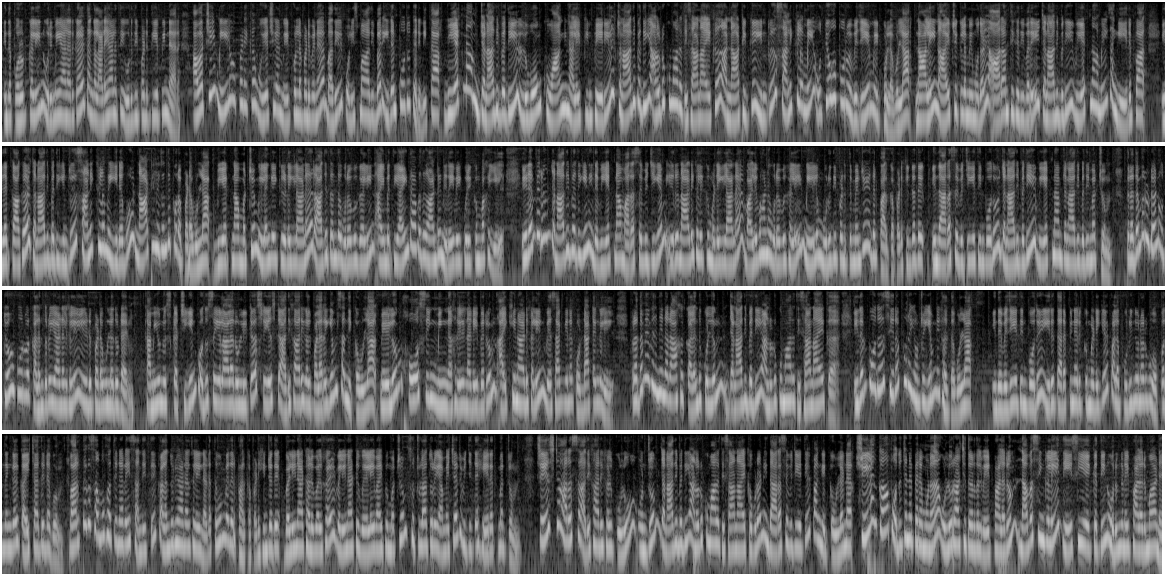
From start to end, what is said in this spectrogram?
இந்த பொருட்களின் உரிமையாளர்கள் தங்கள் அடையாளத்தை உறுதிப்படுத்திய பின்னர் அவற்றை மீள ஒப்படைக்க முயற்சிகள் மேற்கொள்ளப்படும் என பதில் போலீஸ் மா அதிபர் இதன்போது தெரிவித்தார். வியட்நாம் ஜனாதிபதி லுவோங் குவாங்கின் அழைப்பின் பேரில் ஜனாதிபதி அனுருகுமார திசாநாயக்கு அந்நாட்டிற்கு இன்று சனிக்கிழமை உத்தியோகபூர்வ விஜயம் மேற்கொள்ள உள்ளார். நாளை ஞாயிற்றுக்கிழமை முதல் ஆறாம் திகதி வரை ஜனாதிபதி வியட் வியட்நாமில் தங்கியிருப்பார். இதற்காக ஜனாதிபதி இன்று சனிக்கிழமை இரவு நாட்டிலிருந்து புறப்பட உள்ளார். வியட்நாம் மற்றும் இலங்கைக்கு இடையிலான ராஜதந்த உறவுகளின் ஐம்பத்தி ஐந்தாவது ஆண்டு நிறைவை குறிக்கும் வகையில் இடம்பெறும் ஜனாதிபதியின் இந்த வியட்நாம் அரசு விஜயம் இரு நாடுகளுக்கும் இடையிலான வலுவான உறவுகளை மேலும் உறுதிப்படுத்தும் என்று எதிர்பார்க்கப்படுகின்றது. இந்த அரசு விஜயத்தின் போது ஜனாதிபதி வியட்நாம் ஜனாதிபதி மற்றும் பிரதமருடன் உத்தியோகபூர்வ கலந்துரையாடல்களில் ஈடுபட உள்ளதுடன் கம்யூனிஸ்ட் கட்சியின் பொதுச் செயலாளர் உள்ளிட்ட சிரேஷ்ட அதிகாரிகள் பலரையும் சந்திக்க உள்ளார். மேலும் ஹோ சிங் மிங் நகரில் நடைபெறும் ஐக்கிய நாடுகளின் வெசாக் தின கொண்டாட்டங்களில் பிரதம விருந்தினராக கலந்து கொள்ளும் ஜனாதிபதி அனுருகுமார திசாநாயக்க இதன்போது சிறப்புரையொன்றையும் நிகழ்த்தவுள்ளார் இந்த விஜயத்தின் போது இரு தரப்பினருக்கும் இடையில் பல புரிந்துணர்வு ஒப்பந்தங்கள் கைச்சாத்திடவும் வர்த்தக சமூகத்தினரை சந்தித்து கலந்துரையாடல்களை நடத்தவும் எதிர்பார்க்கப்படுகின்றது. வெளிநாட்டு அலுவல்கள் வெளிநாட்டு வேலைவாய்ப்பு மற்றும் சுற்றுலாத்துறை அமைச்சர் விஜித ஹேரத் மற்றும் சிரேஷ்ட அரசு அதிகாரிகள் குழு ஒன்றும் ஜனாதிபதி அனுருகுமார திசாநாயக்கவுடன் இந்த அரசு விஜயத்தில் பங்கேற்க உள்ளனர். ஸ்ரீலங்கா பொதுஜன பெருமுன உள்ளூராட்சி தேர்தல் வேட்பாளரும் நவசிங்களே தேசிய இயக்கத்தின் ஒருங்கிணைப்பாளருமான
